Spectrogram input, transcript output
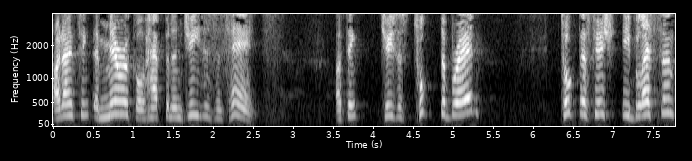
I don't think the miracle happened in Jesus' hands. I think Jesus took the bread, took the fish, he blessed them,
